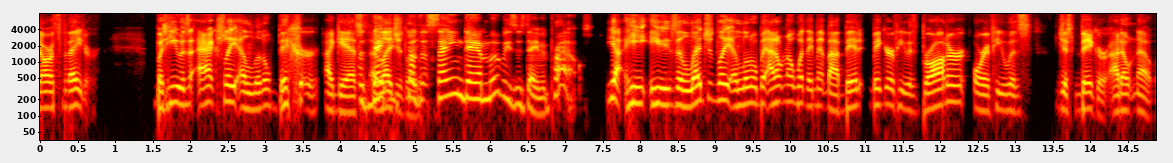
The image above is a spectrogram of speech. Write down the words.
Darth Vader, but he was actually a little bigger, I guess, allegedly. Because the same damn movies as David Prowse. Yeah, he he's allegedly a little bit. I don't know what they meant by bit bigger. If he was broader or if he was just bigger, I don't know.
